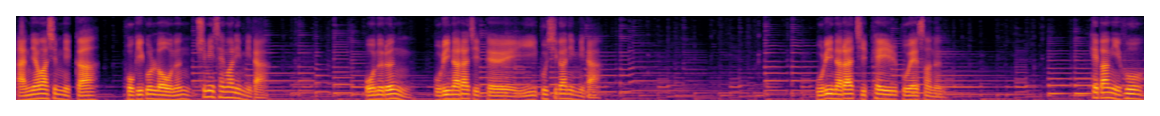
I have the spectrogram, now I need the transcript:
안녕하십니까. 보기 굴러오는 취미생활입니다. 오늘은 우리나라 집회의 2부 시간입니다. 우리나라 집회 일부에서는 해방 이후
